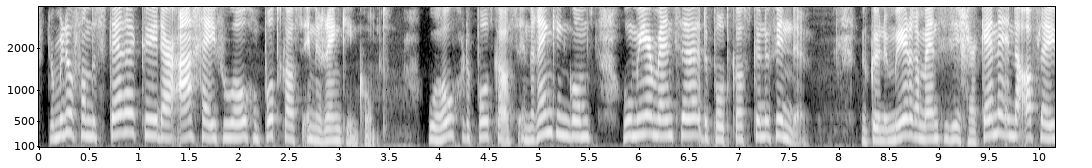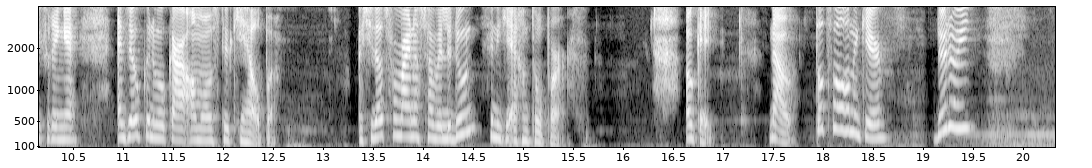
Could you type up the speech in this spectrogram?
Door middel van de sterren kun je daar aangeven hoe hoog een podcast in de ranking komt. Hoe hoger de podcast in de ranking komt, hoe meer mensen de podcast kunnen vinden. Dan kunnen meerdere mensen zich herkennen in de afleveringen en zo kunnen we elkaar allemaal een stukje helpen. Als je dat voor mij nog zou willen doen, vind ik je echt een topper. Oké, nou, tot de volgende keer. Doei doei!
